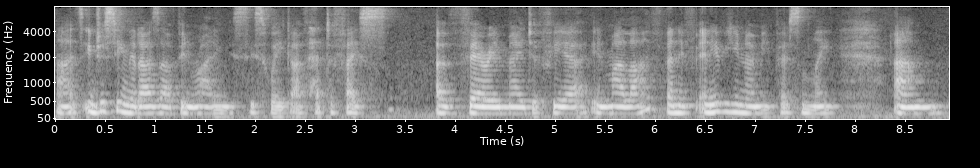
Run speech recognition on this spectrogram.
Uh, it's interesting that as I've been writing this this week, I've had to face a very major fear in my life. And if any of you know me personally, um,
